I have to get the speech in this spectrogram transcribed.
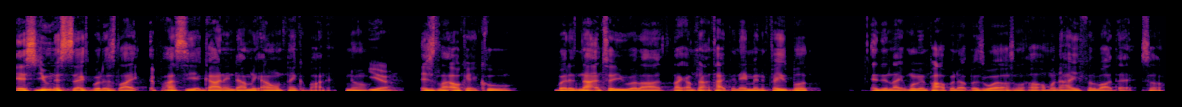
it's unisex, but it's like if I see a guy named Dominique, I don't think about it. You know, Yeah, it's like okay, cool, but it's not until you realize like I'm trying to type your name in Facebook, and then like women popping up as well. So I'm like, oh, I wonder how you feel about that. So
